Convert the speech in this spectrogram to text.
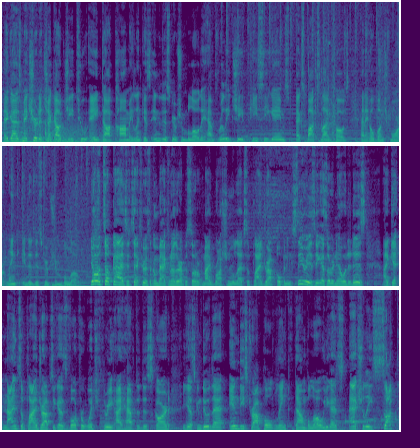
Hey guys, make sure to check out g2a.com. A link is in the description below. They have really cheap PC games, Xbox Live codes, and a whole bunch more. Link in the description below. Yo, what's up guys? It's X Welcome back to another episode of my Russian Roulette supply drop opening series. You guys already know what it is. I get nine supply drops. You guys vote for which three I have to discard. You guys can do that in the straw poll linked down below. You guys actually sucked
